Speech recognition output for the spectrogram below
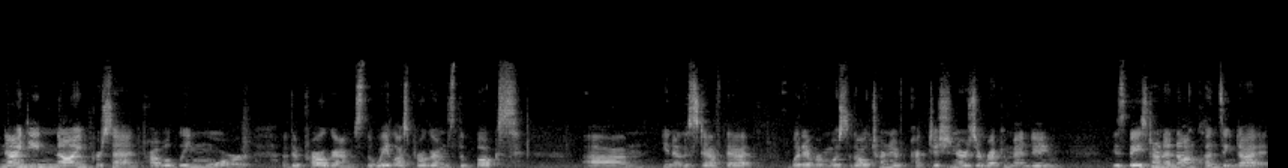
99%, probably more, of the programs, the weight loss programs, the books, um, you know, the stuff that, whatever, most of the alternative practitioners are recommending is based on a non-cleansing diet,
